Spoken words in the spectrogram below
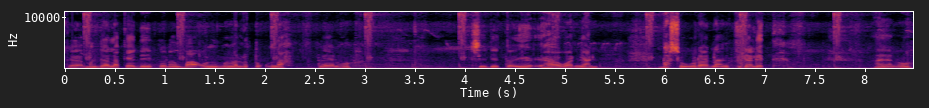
Kaya magdala kayo dito ng baon mga luto na. Ngayon oh. Kasi dito ihawan yan. Basura na ang pinalit ayan oh.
